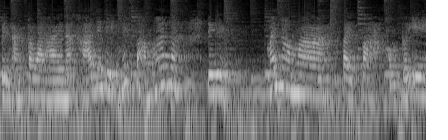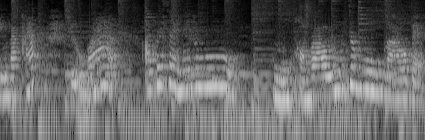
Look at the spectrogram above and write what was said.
เป็นอันตรายนะคะ เด็กๆไม่สามารถนะเด็กๆไม่นำมาใส่ปากของตัวเองนะคะ หรือว่าเอาไปใส่ในรูหูของเรารูจมูกเราแบบ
